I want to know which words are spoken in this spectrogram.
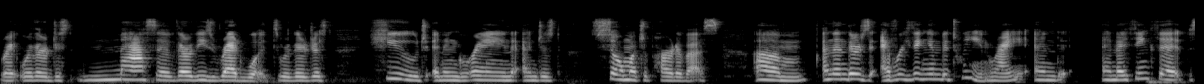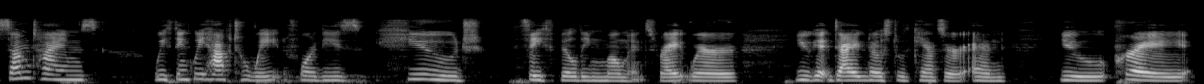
right? Where they're just massive. There are these redwoods where they're just huge and ingrained and just so much a part of us. Um, and then there's everything in between, right? And and I think that sometimes we think we have to wait for these huge faith building moments, right? Where you get diagnosed with cancer and you pray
